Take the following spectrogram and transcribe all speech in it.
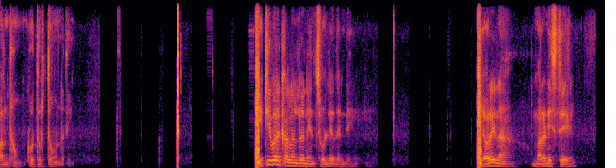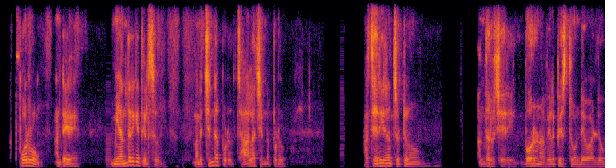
బంధం కూతురుతో ఉన్నది. ఇటీవల కాలంలో నేను చూడలేదండి. ఎవరైనా మరణిస్తే పూర్వం అంటే మీ అందరికీ తెలుసు మన చిన్నప్పుడు చాలా చిన్నప్పుడు ఆ శరీరం చుట్టూ అందరూ చేరి బోరున విలపిస్తూ ఉండేవాళ్ళు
